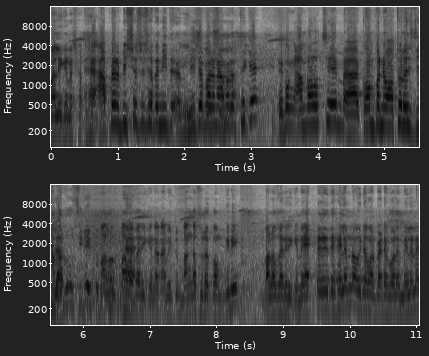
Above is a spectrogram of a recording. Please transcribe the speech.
মালিকানার সাথে। হ্যাঁ আপনার বিশ্বাসের সাথে নিতে নিতে পারেন আমাদের থেকে এবং আমরা হচ্ছে কোম্পানি অথরাইজ ডিলার রুচিটা একটু ভালো ভালো হ্যাঁ। গাড়ি কেনার। আমি একটু বাঙ্গাচুরা কম কিনি ভালো গাড়ি কিনে। একটা গাড়ি দেখাইলাম না ওইটা আমার ব্যাটে বলে মেলে না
